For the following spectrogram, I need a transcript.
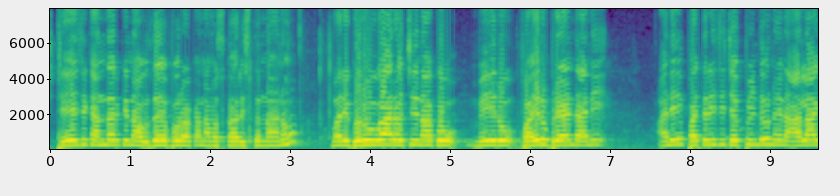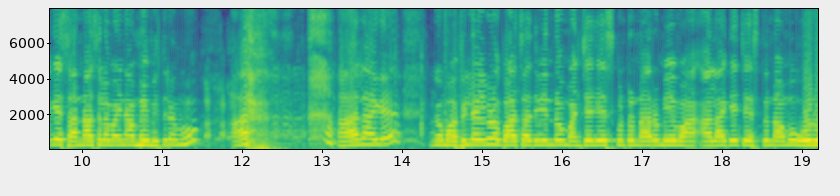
స్టేజ్కి అందరికీ నా హృదయపూర్వక నమస్కరిస్తున్నాను. మరి గురువు గారు వచ్చి నాకు మీరు ఫైర్ బ్రాండ్ అని అని పత్రిజీ చెప్పిండు. నేను అలాగే సన్నాసలమైన మేమిద్దరము. అలాగే ఇంకా మా పిల్లలు కూడా బాగా చదివిండ్రు మంచిగా చేసుకుంటున్నారు. మేము అలాగే చేస్తున్నాము. ఊరు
